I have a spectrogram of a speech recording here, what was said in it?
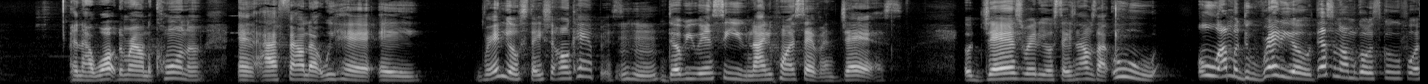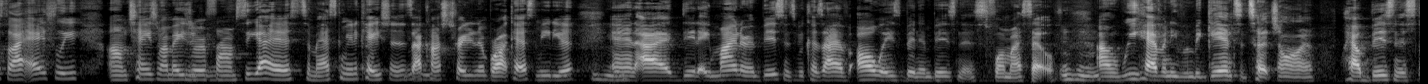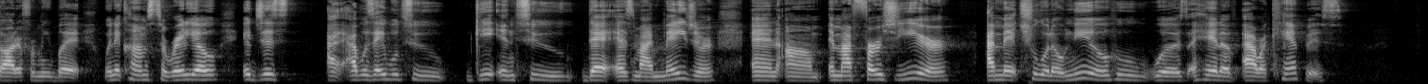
and I walked around the corner, and I found out we had a radio station on campus. Mhm. WNCU 90.7 Jazz. A jazz radio station. I was like, ooh, ooh, I'm gonna do radio. That's what I'm gonna go to school for. So I actually um, changed my major Mhm. from CIS to mass communications. I Mhm. concentrated in broadcast media Mhm. and I did a minor in business because I have always been in business for myself. Mhm. Um, we haven't even began to touch on how business started for me, but when it comes to radio, it just I, I was able to get into that as my major. And um, in my first year, I met Truett O'Neill, who was ahead of our campus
